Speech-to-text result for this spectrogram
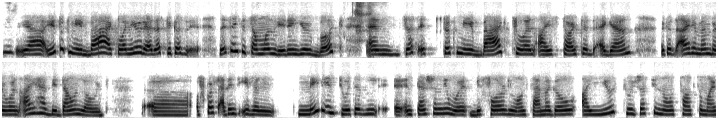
yeah, you took me back when you read it because listening to someone reading your book and just it took me back to when I started again because I remember when I had the download. Uh, of course, I didn't even maybe intuitively, uh, intentionally before a long time ago. I used to just you know talk to my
